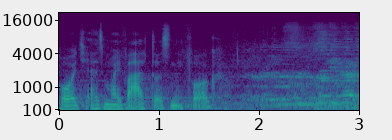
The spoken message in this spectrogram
hogy ez majd változni fog. Színes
